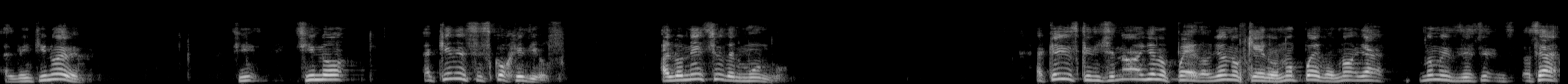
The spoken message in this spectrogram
al 29. ¿Sí? Sino, ¿a quiénes escoge Dios? A lo necio del mundo. Aquellos que dicen, no, yo no puedo, yo no quiero, no puedo, no, ya, no me... O sea,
